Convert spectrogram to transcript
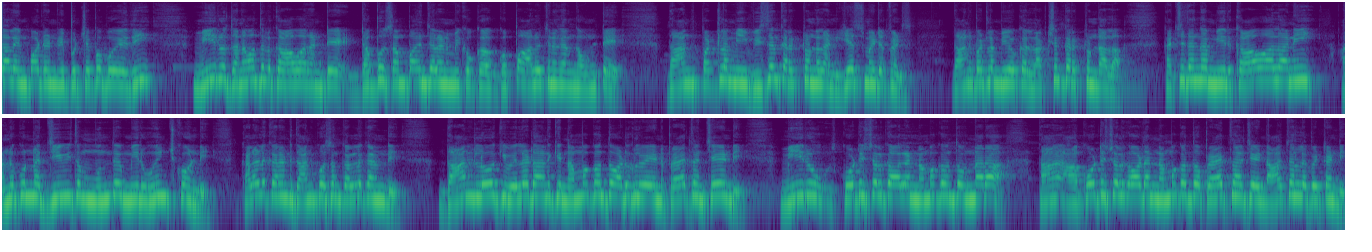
చాలా ఇంపార్టెంట్. ఇప్పుడు చెప్పబోయేది మీరు ధనవంతులు కావాలంటే డబ్బు సంపాదించాలని మీకు ఒక గొప్ప ఆలోచన కనుక ఉంటే దాని పట్ల మీ విజన్ కరెక్ట్ ఉండాలండి. ఎస్ మై డిఫెండ్స్ దాని పట్ల మీ యొక్క లక్ష్యం కరెక్ట్ ఉండాలా? ఖచ్చితంగా మీరు కావాలని అనుకున్న జీవితం ముందే మీరు ఊహించుకోండి. కలలు కనండి దానికోసం కలలు కనండి. దానిలోకి వెళ్ళడానికి నమ్మకంతో అడుగులు వేయండి ప్రయత్నం చేయండి. మీరు కోటీశ్వరులు కావాలని నమ్మకంతో ఉన్నారా? దా ఆ కోటీశ్వరులు కావాలని నమ్మకంతో ప్రయత్నాలు చేయండి ఆచరణలో పెట్టండి.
